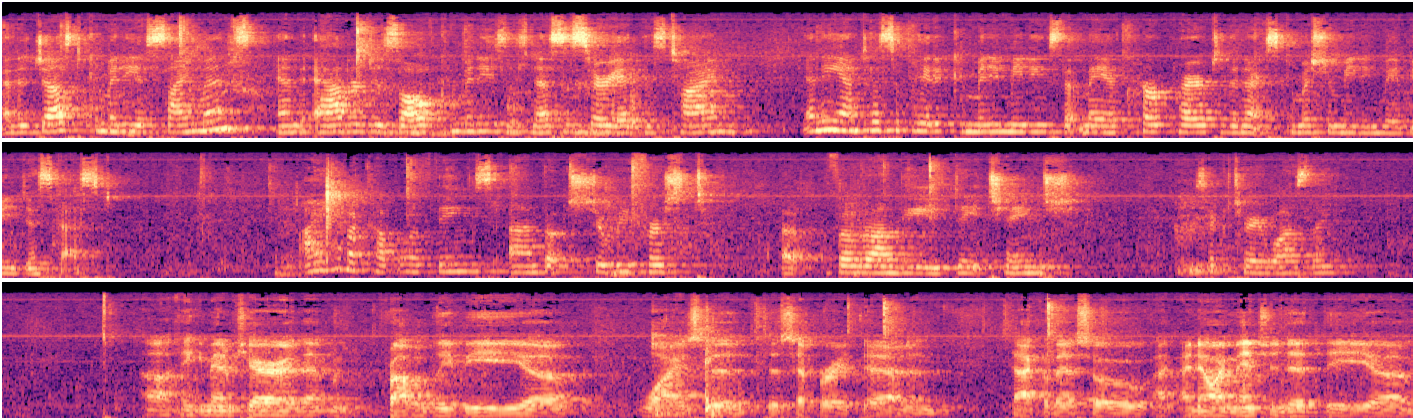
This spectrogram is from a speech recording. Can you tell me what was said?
and adjust committee assignments and add or dissolve committees as necessary at this time. Any anticipated committee meetings that may occur prior to the next commission meeting may be discussed. I have a couple of things, um, but should we first uh, vote on the date change? Secretary Wasley? Uh, Thank you, Madam Chair. That would probably be uh, wise to to separate that and tackle that. So I I know I mentioned at the, uh,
